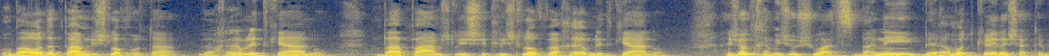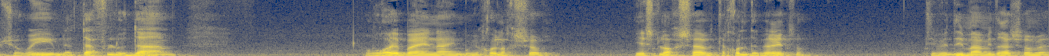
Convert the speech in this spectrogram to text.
הוא בא עוד הפעם לשלוף אותה, והחרב נתקעה לו. בא פעם שלישית לשלוף, והחרב נתקעה לו. אני שואל אתכם, מישהו שהוא עצבני ברמות כאלה שאתם שומעים, נטף לו דם, הוא רואה בעיניים, הוא יכול לחשוב. יש לו עכשיו, אתה יכול לדבר איתו? אתם יודעים מה המדרש אומר?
